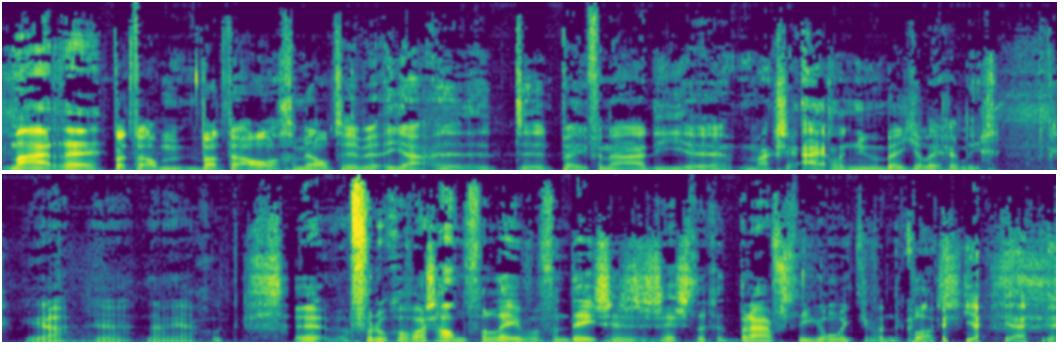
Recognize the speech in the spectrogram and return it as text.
Maar... eh, Wat we, al, wat we al gemeld hebben, ja, eh, de PvdA die eh, maakt zich eigenlijk nu een beetje leggerlig. Ja, ja, nou ja, goed. Eh, vroeger was Han van Leeuwen van D66 het braafste jongetje van de klas. Ja, ja, ja,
